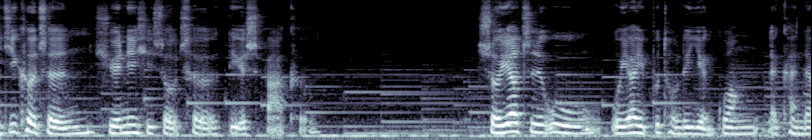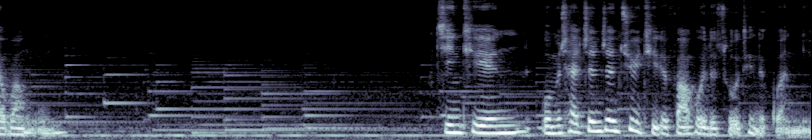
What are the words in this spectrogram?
迹课程学练习手册第二十八课。首要之物，我要以不同的眼光来看待万物。今天我们才真正具体地发挥了昨天的观念。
